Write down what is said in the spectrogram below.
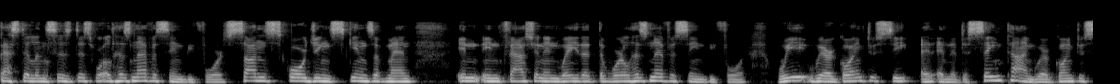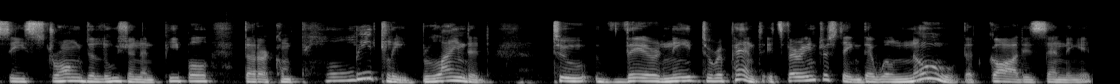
pestilences this world has never seen before, sun scourging skins of men in, in fashion in way that the world has never seen before. We we are going to see, and at the same time, we're going to see strong delusion and people that are completely blinded to their need to repent. It's very interesting. They will know that God is sending it.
